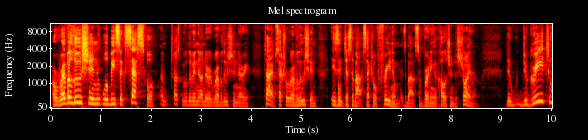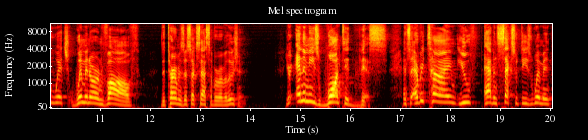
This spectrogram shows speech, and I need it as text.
a revolution will be successful, and trust me, we're living under a revolutionary time. Sexual revolution isn't just about sexual freedom, it's about subverting a culture and destroying them. The degree to which women are involved determines the success of a revolution. Your enemies wanted this. And so every time you having sex with these women,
